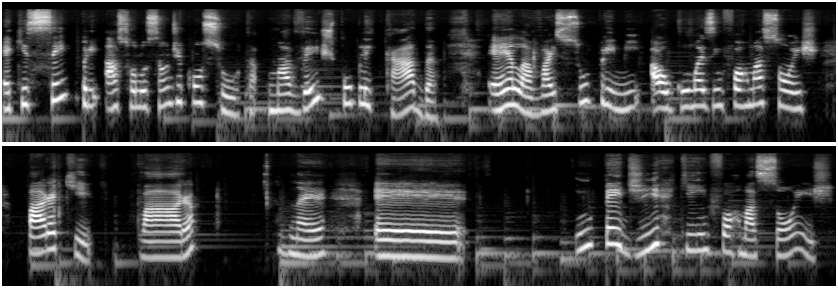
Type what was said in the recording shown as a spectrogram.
é que sempre a solução de consulta, uma vez publicada, ela vai suprimir algumas informações para que, para, né, é, impedir que informações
